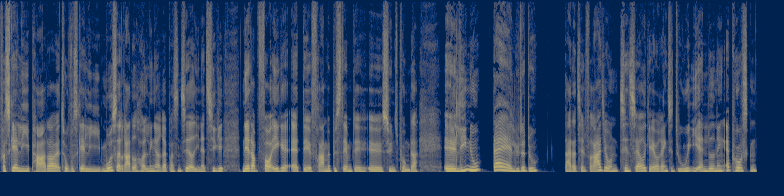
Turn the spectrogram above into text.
forskellige parter, to forskellige modsatrettede holdninger repræsenteret i en artikel, netop for ikke at øh, fremme bestemte øh, synspunkter. Øh, lige nu, der lytter du dig, der tændt for radioen, til en særudgave Ring til Due i anledning af påsken.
